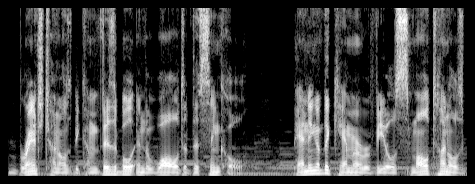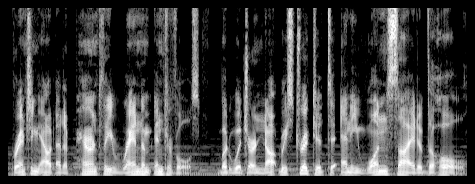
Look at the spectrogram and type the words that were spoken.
branch tunnels become visible in the walls of the sinkhole. Panning of the camera reveals small tunnels branching out at apparently random intervals, but which are not restricted to any one side of the hole.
